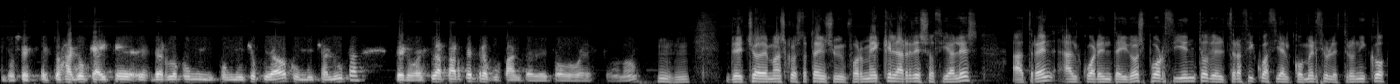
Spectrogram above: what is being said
Entonces, esto es algo que hay que verlo con, mucho cuidado, con mucha lupa, pero es la parte preocupante de todo esto, ¿no? De hecho, además constata en su informe que las redes sociales atraen al 42% del tráfico hacia el comercio electrónico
